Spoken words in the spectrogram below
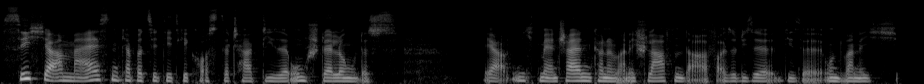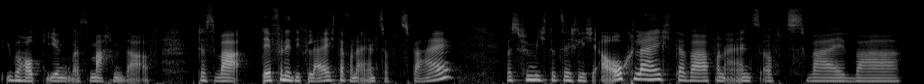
sicher am meisten Kapazität gekostet hat, diese Umstellung des ja, nicht mehr entscheiden können, wann ich schlafen darf. Also diese, diese und wann ich überhaupt irgendwas machen darf. Das war definitiv leichter von 1 auf 2. Was für mich tatsächlich auch leichter war von 1 auf 2 war,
